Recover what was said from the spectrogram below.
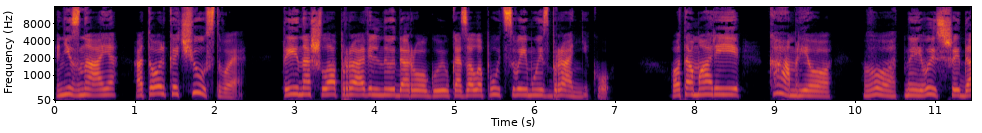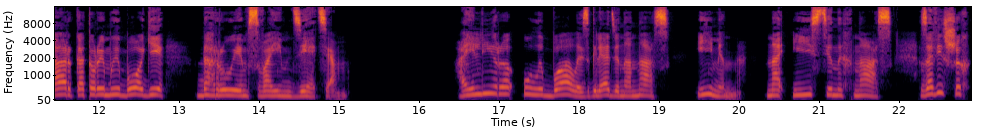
не зная, а только чувствуя, ты нашла правильную дорогу и указала путь своему избраннику. О Тамарии Камрио, вот наивысший дар, который мы, боги, даруем своим детям. Айлира улыбалась, глядя на нас, именно на истинных нас, зависших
